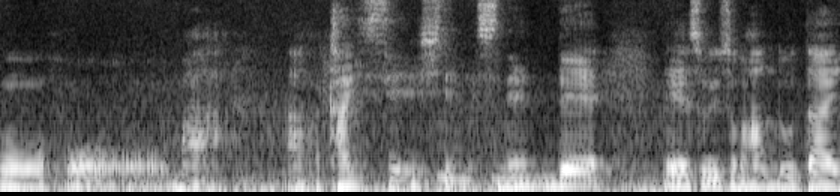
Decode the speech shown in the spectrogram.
をまあ改正してですね。で、えー、そういうその半導体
